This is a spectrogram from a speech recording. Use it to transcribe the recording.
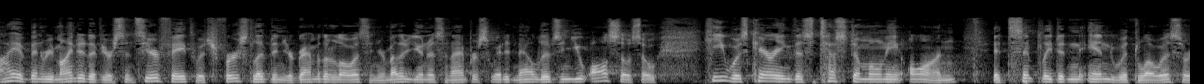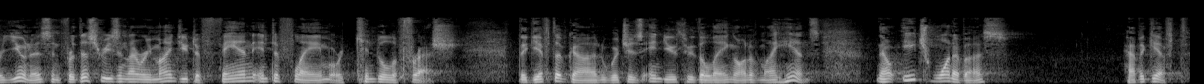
I have been reminded of your sincere faith, which first lived in your grandmother Lois and your mother Eunice, and I am persuaded now lives in you also. So he was carrying this testimony on. It simply didn't end with Lois or Eunice. And for this reason, I remind you to fan into flame or kindle afresh the gift of God, which is in you through the laying on of my hands. Now, each one of us have a gift.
